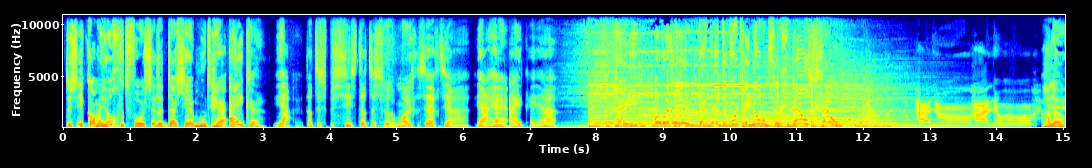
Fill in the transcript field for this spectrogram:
Dus ik kan me heel goed voorstellen dat je moet herijken. ja, dat is precies, dat is wel mooi gezegd. Ja, ja herijken, ja. Hey. Oh, wat leuk. Ja, er wordt enorm veel gebeld. Nou. Hallo, hallo. Hallo.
